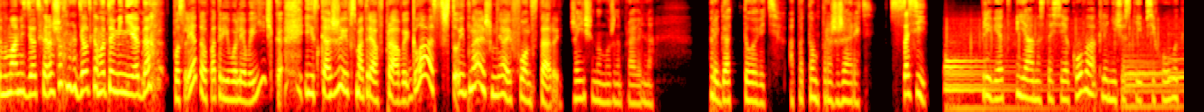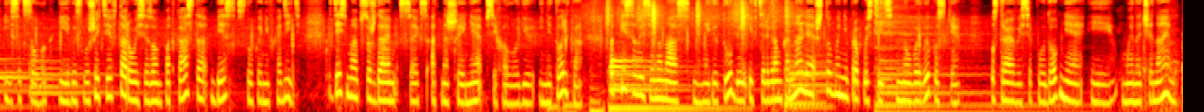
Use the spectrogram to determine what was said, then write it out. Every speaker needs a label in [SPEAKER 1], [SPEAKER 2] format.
[SPEAKER 1] Чтобы маме сделать хорошо, надо делать кому-то минет, да?
[SPEAKER 2] После этого потри его левое яичко и скажи, смотря в правый глаз, что, и знаешь, у меня iPhone старый.
[SPEAKER 1] Женщину нужно правильно приготовить, а потом прожарить. Соси! Привет, я Анастасия Кова, клинический психолог и сексолог, и вы слушаете второй сезон подкаста «Без стука не входить». Здесь мы обсуждаем секс, отношения, психологию и не только. Подписывайся на нас на Ютубе и в Телеграм-канале, чтобы не пропустить новые выпуски. Устраивайся поудобнее, и мы начинаем.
